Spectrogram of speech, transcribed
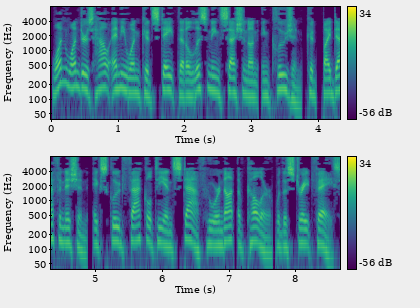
One wonders how anyone could state that a listening session on inclusion could, by definition, exclude faculty and staff who were not of color with a straight face.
